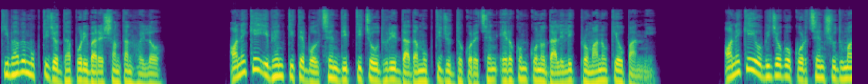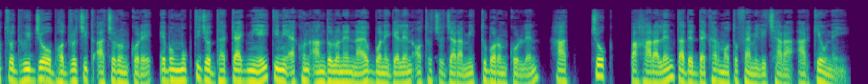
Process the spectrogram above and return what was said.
কীভাবে মুক্তিযোদ্ধা পরিবারের সন্তান হইল? অনেকেই ইভেন্টটিতে বলছেন, দীপ্তি চৌধুরীর দাদা মুক্তিযুদ্ধ করেছেন, এরকম কোনো দালিলিক প্রমাণও কেউ পাননি। অনেকেই অভিযোগও করছেন, শুধুমাত্র ধৈর্য ও ভদ্রচিত আচরণ করে এবং মুক্তিযোদ্ধার ট্যাগ নিয়েই তিনি এখন আন্দোলনের নায়ক বনে গেলেন, অথচ যারা মৃত্যুবরণ করলেন, হাত, চোখ পা হারালেন তাদের দেখার মতো ফ্যামিলি ছাড়া আর কেউ নেই।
